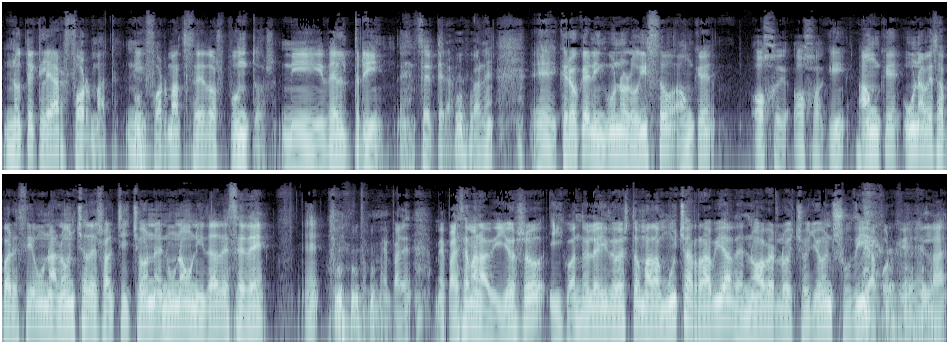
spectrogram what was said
no teclear format, ni format C dos puntos, ni del tree, etcétera, ¿vale? creo que ninguno lo hizo, aunque Ojo, ojo, aquí, aunque una vez apareció una loncha de salchichón en una unidad de CD. ¿eh? Me, parece maravilloso y cuando he leído esto me ha dado mucha rabia de no haberlo hecho yo en su día, porque en la,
